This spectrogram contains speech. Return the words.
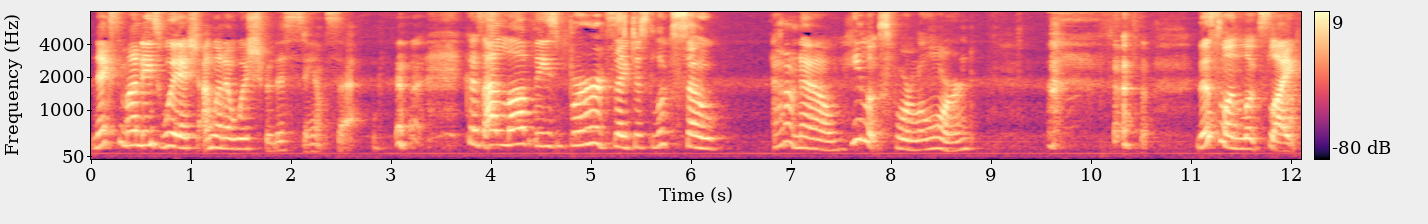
next Monday's wish, I'm going to wish for this stamp set. Because I love these birds. They just look so, I don't know, he looks forlorn. this one looks like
